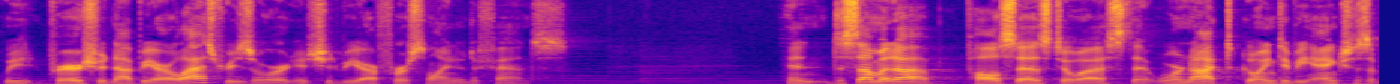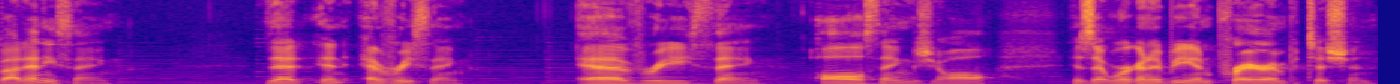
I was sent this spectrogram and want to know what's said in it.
we, prayer should not be our last resort, it should be our first line of defense. And to sum it up, Paul says to us that we're not going to be anxious about anything, that in everything, everything, all things, y'all, is that we're going to be in prayer and petition,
